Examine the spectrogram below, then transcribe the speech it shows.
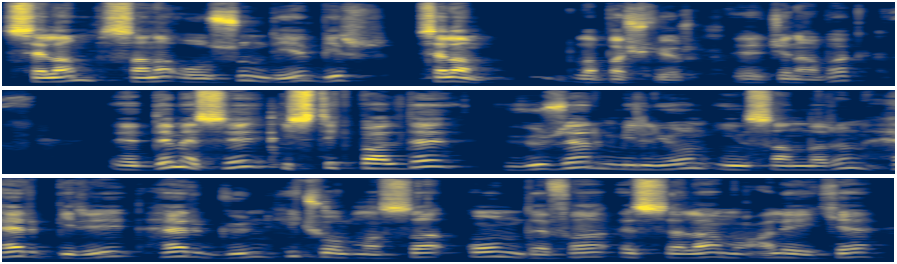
selam sana olsun diye bir selamla başlıyor e, Cenab-ı Hak. E, demesi istikbalde yüzer milyon insanların her biri her gün hiç olmazsa on defa Esselamu Aleyke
